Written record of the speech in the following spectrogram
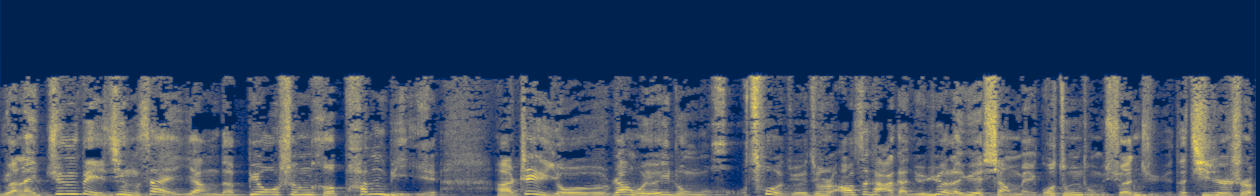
原来军备竞赛一样的飙升和攀比。啊，这个有让我有一种错觉，就是奥斯卡感觉越来越像美国总统选举的，其实是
